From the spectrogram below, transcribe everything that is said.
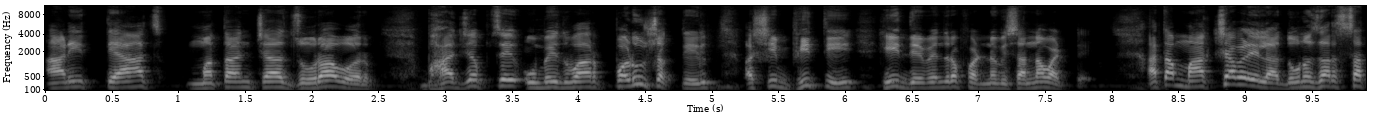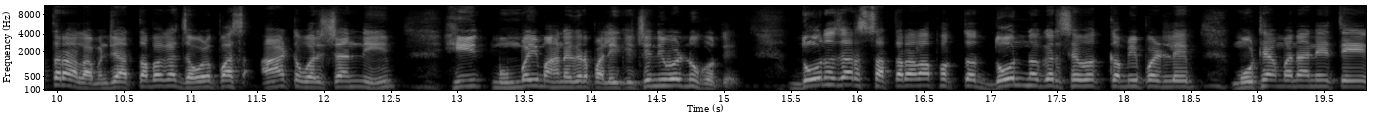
आणि त्याच मतांच्या जोरावर भाजपचे उमेदवार पडू शकतील अशी भीती ही देवेंद्र फडणवीसांना वाटते. आता मागच्या वेळेला दोन हजार सतराला म्हणजे आता बघा जवळपास आठ वर्षांनी ही मुंबई महानगरपालिकेची निवडणूक होते. दोन हजार सतराला फक्त दोन नगरसेवक कमी पडले. मोठ्या मनाने ते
